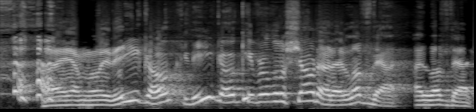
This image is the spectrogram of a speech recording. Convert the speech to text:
hi, Emily. There you go. There you go. Give her a little shout out. I love that. I love that.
